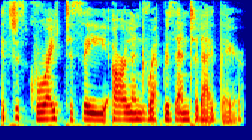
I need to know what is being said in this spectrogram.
it's just great to see Ireland represented out there.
